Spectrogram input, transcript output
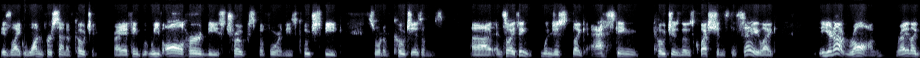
is like 1% of coaching, right? I think we've all heard these tropes before, these coach speak sort of coachisms. Uh, and so I think when just like asking coaches those questions to say, like, you're not wrong, right? Like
